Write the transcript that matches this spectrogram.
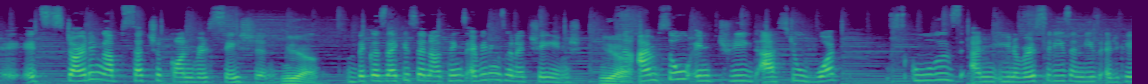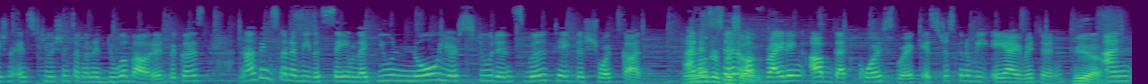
it's starting up such a conversation. Yeah because like you said now things everything's going to change. Yeah. Now, i'm so intrigued as to what schools and universities and these educational institutions are going to do about it because nothing's going to be the same. Like you know your students will take the shortcut. 100%. and instead of writing up that coursework it's just going to be ai written. Yeah. And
